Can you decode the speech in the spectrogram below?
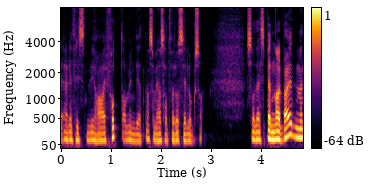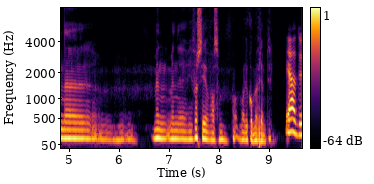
er, det fristen vi har fått av myndighetene, som vi har satt for oss selv også. Så det er spennende arbeid, men, eh, Men, men vi får se hva, som, hva, vi kommer frem til. Ja, du,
